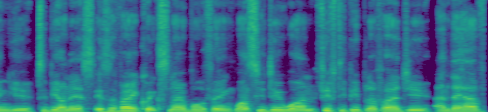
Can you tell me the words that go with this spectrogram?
you. To be honest, it's a very quick snowball thing. Once you do one, 50 people have heard you, and they have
